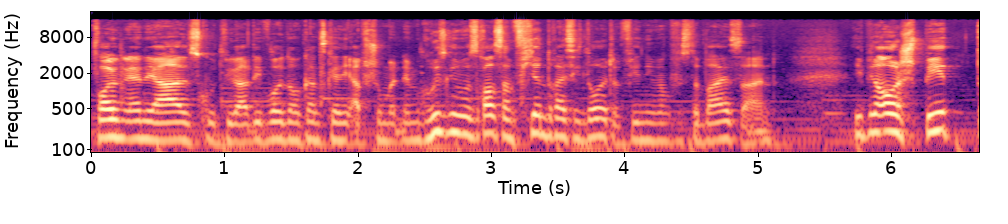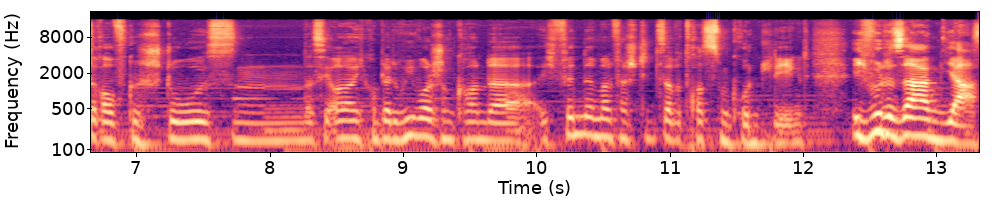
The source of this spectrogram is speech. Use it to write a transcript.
Folgenende, ja, ist gut. Wie gesagt, ich wollte noch ganz gerne die Abstimmung mitnehmen. Grüße gehen uns raus an 34 Leute. Vielen Dank fürs dabei sein. Ich bin auch spät drauf gestoßen, dass ich auch noch nicht komplett rewatchen konnte. Ich finde, man versteht es aber trotzdem grundlegend. Ich würde sagen, ja.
